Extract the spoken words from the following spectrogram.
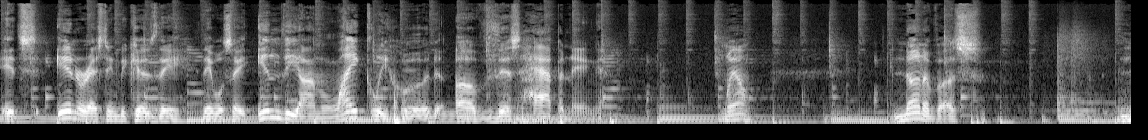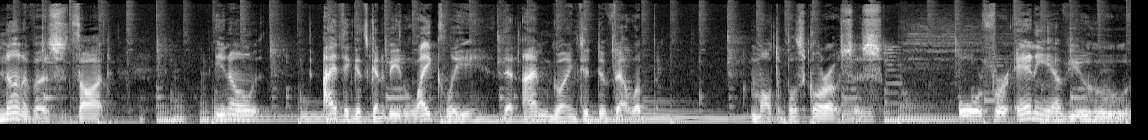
it's interesting because they, they will say, in the unlikelihood of this happening. Well, none of us, none of us thought, you know, I think it's going to be likely that I'm going to develop multiple sclerosis. Or for any of you who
